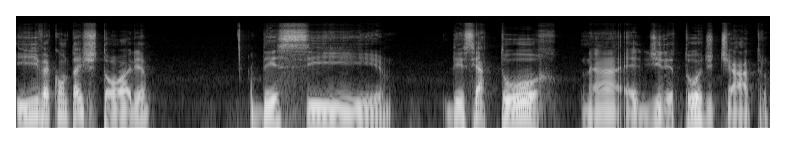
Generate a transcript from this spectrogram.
e vai contar a história desse desse ator, né, é diretor de teatro,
